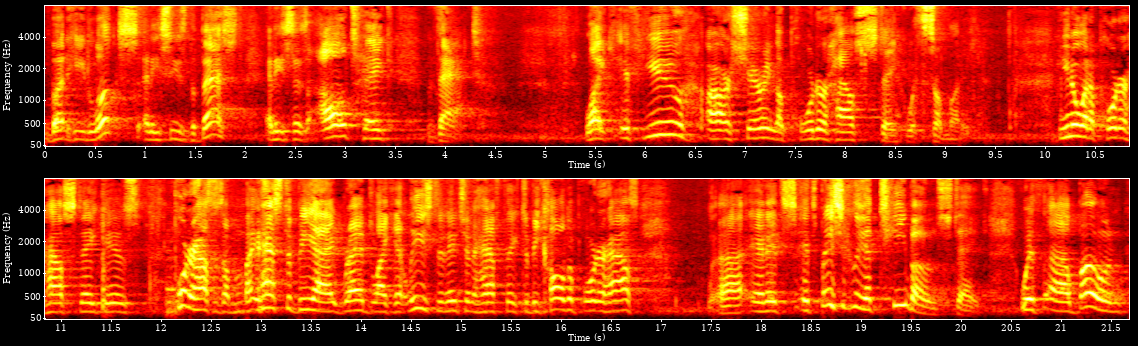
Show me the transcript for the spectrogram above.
But he looks and he sees the best and he says, I'll take that. Like if you are sharing a porterhouse steak with somebody You know what a porterhouse steak is? Porterhouse is a, it has to be, I read, like at least an inch and a half thick to be called a porterhouse. Uh, and it's, it's basically a T-bone steak with a bone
